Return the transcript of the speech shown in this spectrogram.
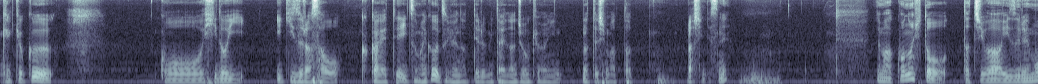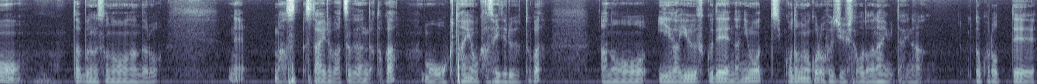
あ結局こうひどい生きづらさを抱えていつの間にかうつ病になってるみたいな状況になってしまったらしいんですね。でまあこの人たちはいずれも多分そのなんだろうねまあスタイル抜群だとかもう億単位を稼いでるとかあの家が裕福で何も子供の頃不自由したことがないみたいなところって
